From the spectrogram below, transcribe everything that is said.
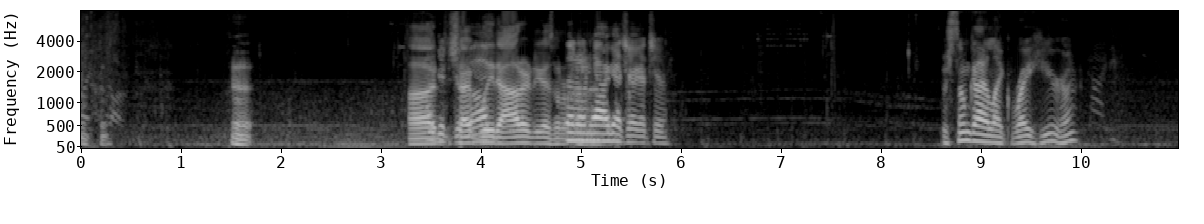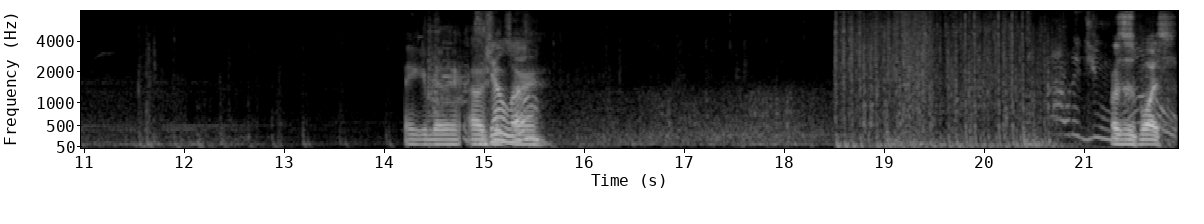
Uh, get should you, I Bob. bleed out or do you guys want No, to? no, no. I got you. I got you. There's some guy like right here, huh? Thank you, brother. Oh he shit, down low? sorry. Where's his boys?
